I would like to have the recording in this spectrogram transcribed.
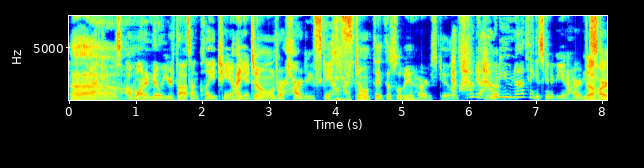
after this. I Uh, want to know your thoughts on Clay I Champion don't. for hardened scales. I don't think this will be in hardened scales. How do how know- do you not think it's going to be in hardened The hard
